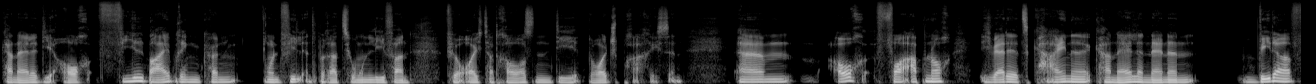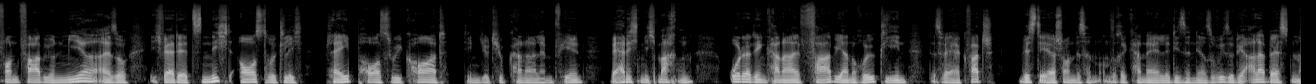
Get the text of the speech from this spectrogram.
Kanäle, die auch viel beibringen können und viel Inspiration liefern für euch da draußen, die deutschsprachig sind. Ähm, auch vorab noch, ich werde jetzt keine Kanäle nennen, weder von Fabio und mir, also ich werde jetzt nicht ausdrücklich Play, Pause, Record, den YouTube-Kanal empfehlen, werde ich nicht machen. Oder den Kanal Fabian Röklin, das wäre ja Quatsch. Wisst ihr ja schon, das sind unsere Kanäle, die sind ja sowieso die allerbesten.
